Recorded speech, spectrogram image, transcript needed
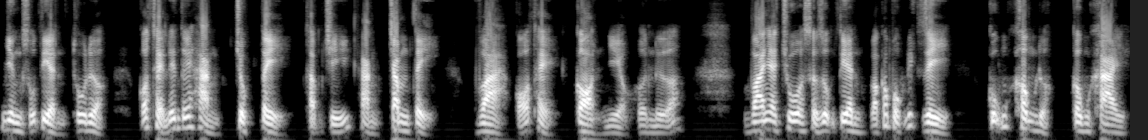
nhưng số tiền thu được có thể lên tới hàng chục tỷ, thậm chí hàng trăm tỷ và có thể còn nhiều hơn nữa. Và nhà chùa sử dụng tiền vào các mục đích gì cũng không được công khai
